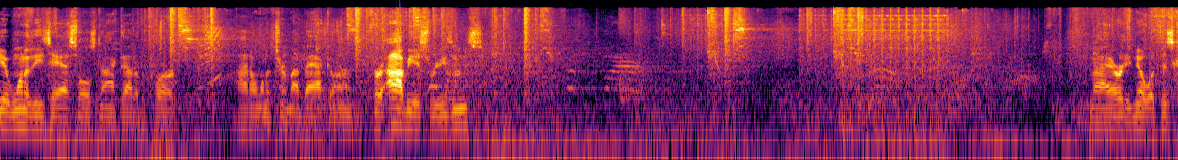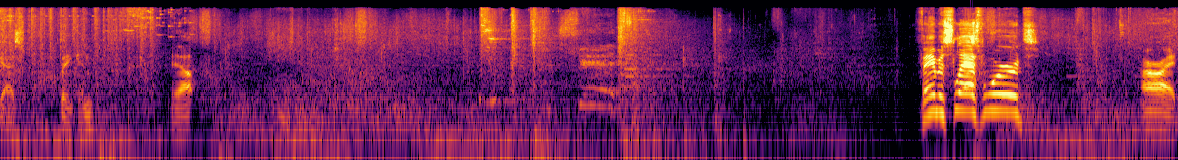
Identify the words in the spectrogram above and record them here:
Get one of these assholes knocked out of the park. I don't want to turn my back on him, for obvious reasons. And I already know what this guy's thinking. Yep. Famous last words! Alright.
